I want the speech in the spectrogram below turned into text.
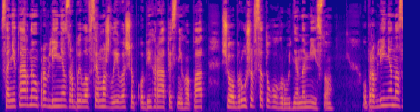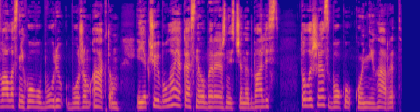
Санітарне управління зробило все можливе, щоб обіграти снігопад, що обрушився того грудня на місто. Управління назвало снігову бурю Божим актом, і якщо й була якась необережність чи недбалість, то лише з боку Конні Гаррет.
